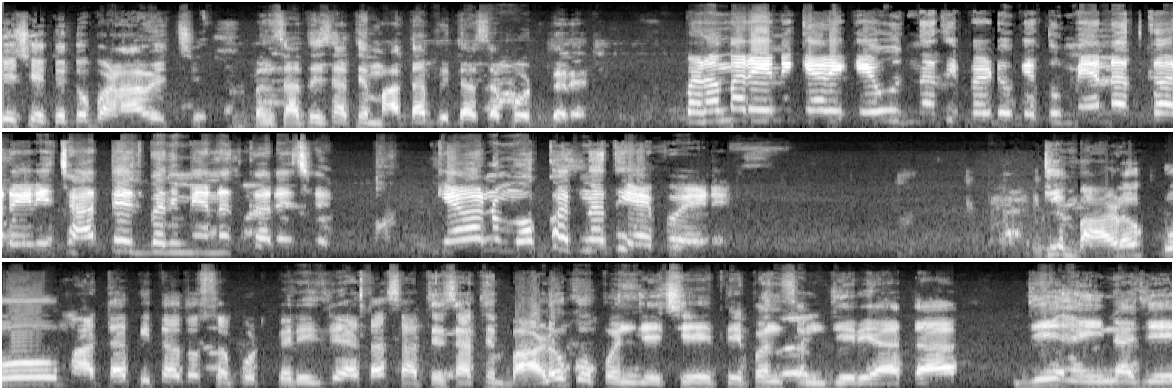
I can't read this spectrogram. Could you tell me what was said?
જે છે તે તો ભણાવે જ છે. પણ સાથે સાથે માતા પિતા સપોર્ટ કરે. પણ અમારે એને ક્યારેક એવું જ નથી પડ્યું કે તું મહેનત કર, એની જાતે જ બધી મહેનત કરે છે. કહેવાનો મોકો જ નથી આપ્યો એને એટલે બાળકો માતા પિતા તો સપોર્ટ કરી રહ્યા હતા, સાથે સાથે બાળકો પણ જે છે તે પણ સમજી રહ્યા હતા. જે અહીંના જે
